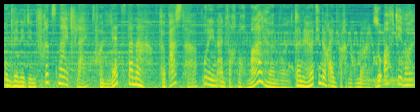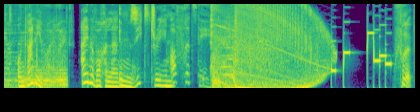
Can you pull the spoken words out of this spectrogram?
Und wenn ihr den Fritz Night Flight von letzter Nacht verpasst habt oder ihn einfach nochmal hören wollt, dann hört ihn doch einfach nochmal. So oft ihr wollt und wann ihr wollt. Eine Woche lang im Musikstream auf fritz.de. Fritz.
